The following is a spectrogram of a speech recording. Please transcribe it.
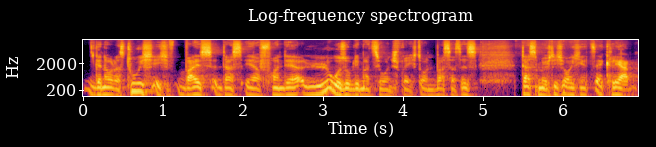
genau das tue ich. Ich weiß, dass er von der Logosublimation spricht. Und was das ist, das möchte ich euch jetzt erklären.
